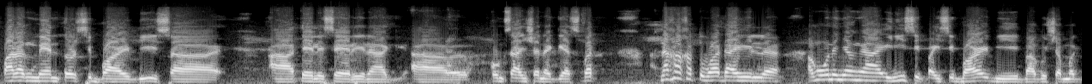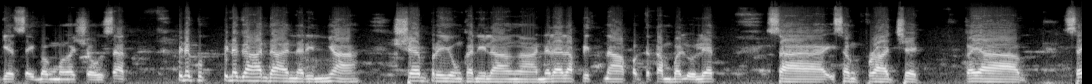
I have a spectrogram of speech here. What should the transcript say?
parang mentor si Barbie sa ah, teleserye na ah, kung saan siya nag-guest. But nakakatuwa dahil ah, ang una niyang ah, inisip ay si Barbie bago siya mag-guest sa ibang mga shows at pinag pinaghahandaan na rin niya syempre yung kanilang ah, nalalapit na pagtatambal ulit sa isang project. Kaya sa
